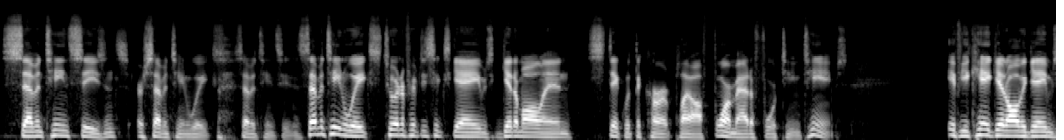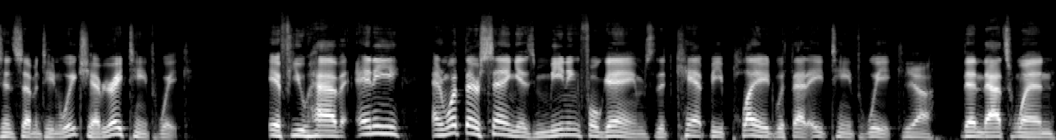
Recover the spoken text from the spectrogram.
17 seasons or 17 weeks, 17 seasons, 17 weeks, 256 games, get them all in, stick with the current playoff format of 14 teams. If you can't get all the games in 17 weeks, you have your 18th week. If you have any, and what they're saying is meaningful games that can't be played with that 18th week, Yeah. then that's when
